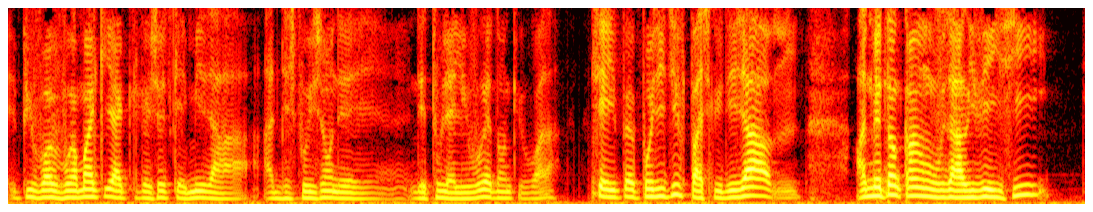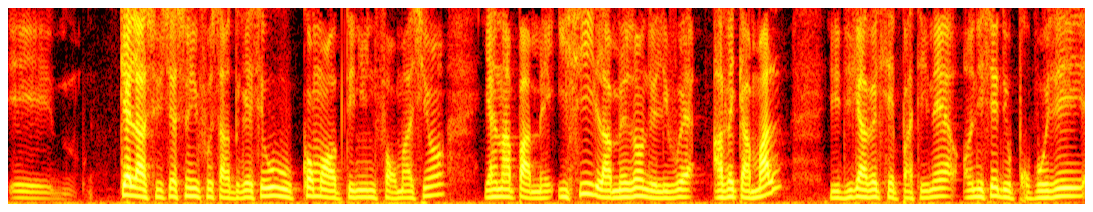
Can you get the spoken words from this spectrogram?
Et puis, voient vraiment qu'il y a quelque chose qui est mis à, disposition de, de, tous les livreurs. Donc, voilà. C'est hyper positif parce que déjà, admettons, quand vous arrivez ici, quelle association il faut s'adresser ou comment obtenir une formation, il n'y en a pas. Mais ici, la maison de livrer avec Amal, je dirais avec ses partenaires, on essaie de proposer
